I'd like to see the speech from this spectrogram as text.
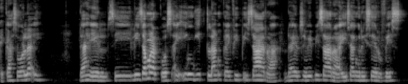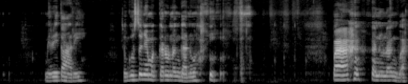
Ay kaso wala eh. Dahil si Lisa Marcos ay inggit lang kay VP Sara dahil si VP Sara ay isang reservist military. So gusto niya magkaroon ng ganon. pa, ano lang ba,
